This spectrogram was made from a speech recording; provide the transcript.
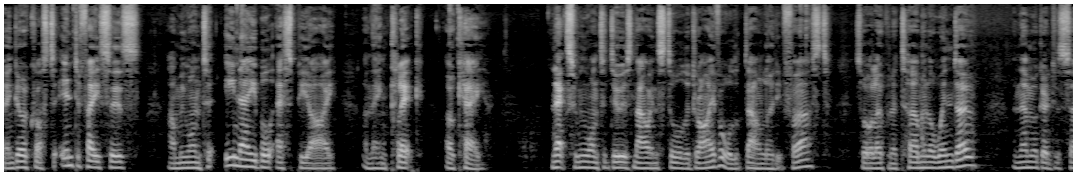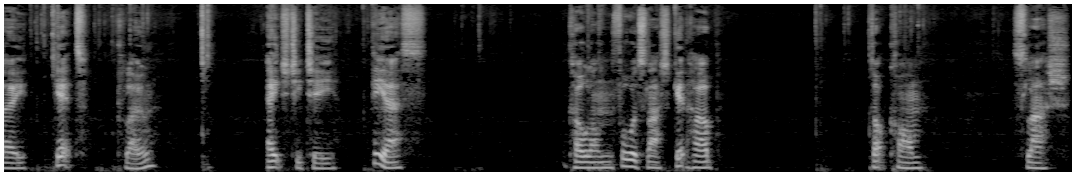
Then go across to Interfaces and we want to enable SPI and then click OK. Next thing we want to do is now install the driver or download it first. So we'll open a terminal window and then we're going to say git clone https colon forward slash github dot com slash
